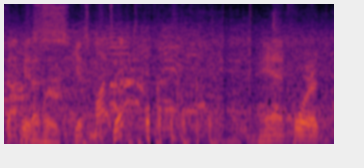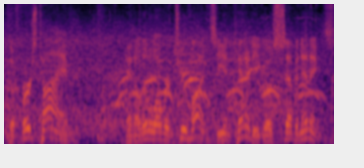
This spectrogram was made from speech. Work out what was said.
Moustakas gets Mahtook. and for the first time in a little over two months, Ian Kennedy goes seven innings.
